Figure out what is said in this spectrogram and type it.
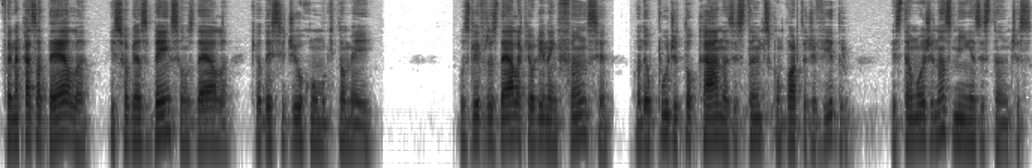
Foi na casa dela e sob as bênçãos dela que eu decidi o rumo que tomei. Os livros dela que eu li na infância quando eu pude tocar nas estantes com porta de vidro, estão hoje nas minhas estantes.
